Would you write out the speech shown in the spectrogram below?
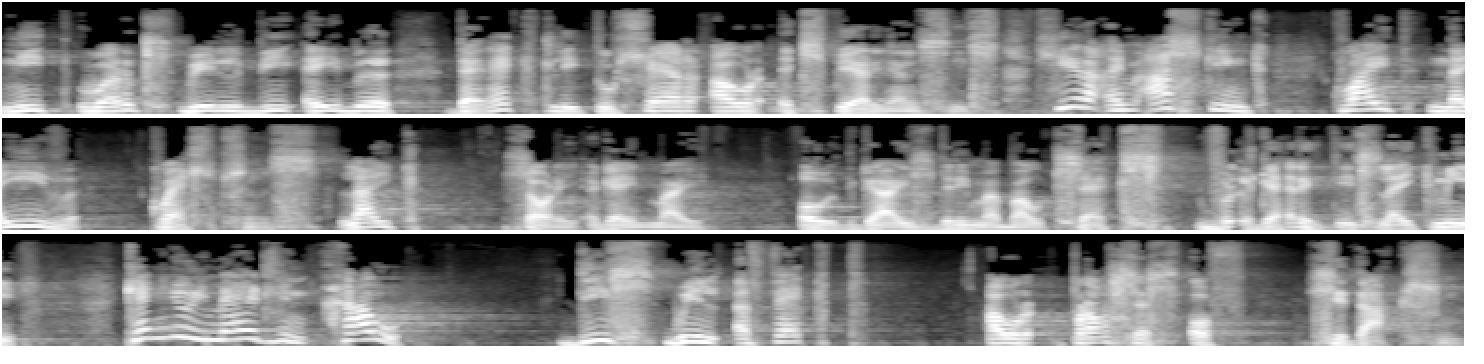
need words. We'll be able directly to share our experiences. Here I'm asking quite naive questions like, sorry, again, my old guys dream about sex, vulgarities like me. Can you imagine how this will affect our process of seduction.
